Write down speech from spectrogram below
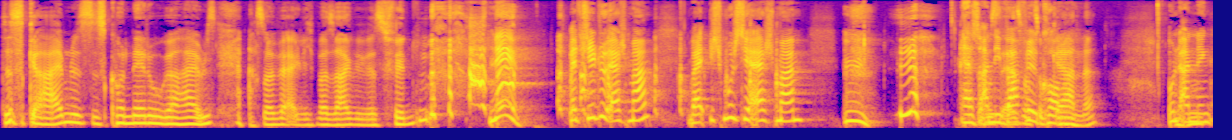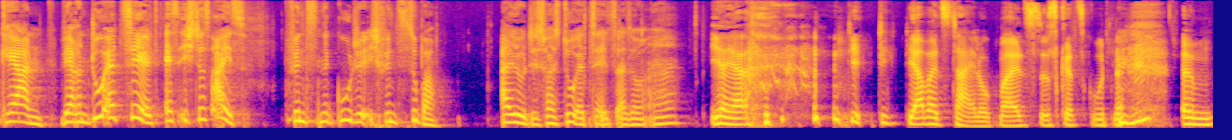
Das Geheimnis, das Cornetto-Geheimnis. Ach, sollen wir eigentlich mal sagen, wie wir es finden? Nee, erzähl du erst mal, weil ich muss ja erst mal erst an die Waffel kommen Kern, ne? und an den Kern. Während du erzählst, esse ich das Eis. Find's eine gute, ich find's super. Also, das, was du erzählst, also, äh. Ja, ja. Die, die, die Arbeitsteilung meinst du, ist ganz gut, ne? Ähm,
